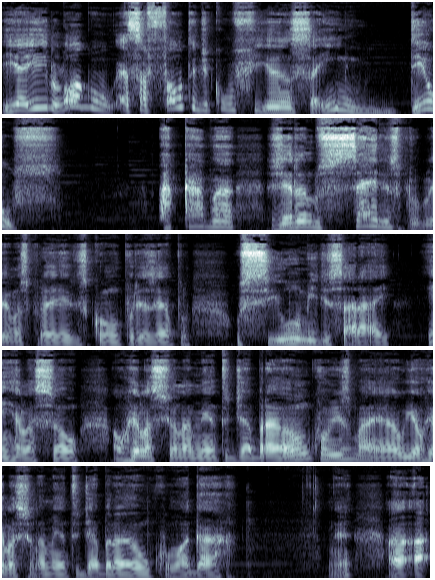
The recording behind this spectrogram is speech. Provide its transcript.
E aí, logo, essa falta de confiança em Deus acaba gerando sérios problemas para eles, como, por exemplo, o ciúme de Sarai em relação ao relacionamento de Abraão com Ismael e ao relacionamento de Abraão com Agar. Né? A, a,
